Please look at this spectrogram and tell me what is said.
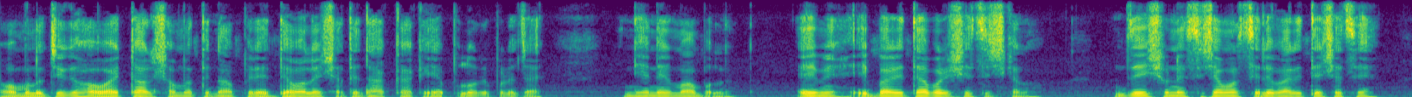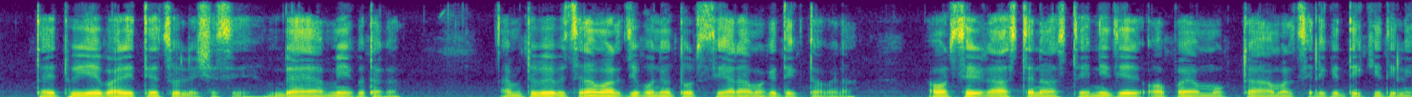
অমনোযোগী হওয়ায় টাল সামলাতে না পেরে দেওয়ালের সাথে ধাক্কা খেয়ে ফ্লোরে পড়ে যায়। নিহানের মা বলেন, এই মেয়ে, এই বাড়িতে আবার এসেছিস কেন? যেই শুনেছিস আমার ছেলে বাড়িতে এসেছে, তাই তুই এ বাড়িতে চলে এসেছিস। ব্যয়া মেয়ে কোথাকার? আমি তো ভেবেছিলাম আমার জীবনেও তোর চেহারা আমাকে দেখতে হবে না। আমার ছেলেরা আসতে না আসতে নিজের অপায়া মুখটা আমার ছেলেকে দেখিয়ে দিলে।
